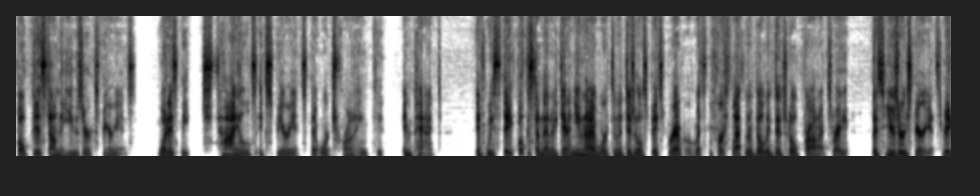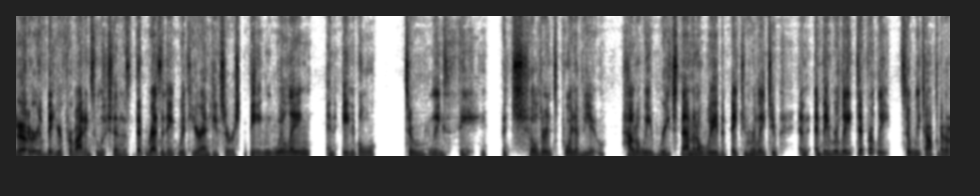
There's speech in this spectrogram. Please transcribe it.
focused on the user experience, what is the child's experience that we're trying to impact? If we stay focused on that, and again, you and I worked in the digital space forever. What's the first lesson of building digital products, right? This user experience. Make yeah. sure that you're providing solutions that resonate with your end users, being willing and able to really see the children's point of view. How do we reach them in a way that they can relate to? And, and they relate differently. So we talked about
